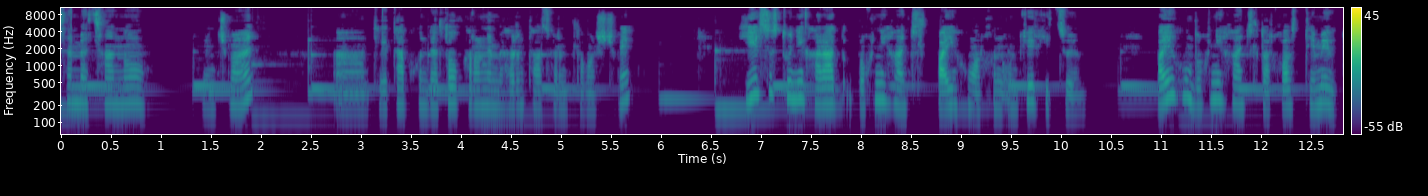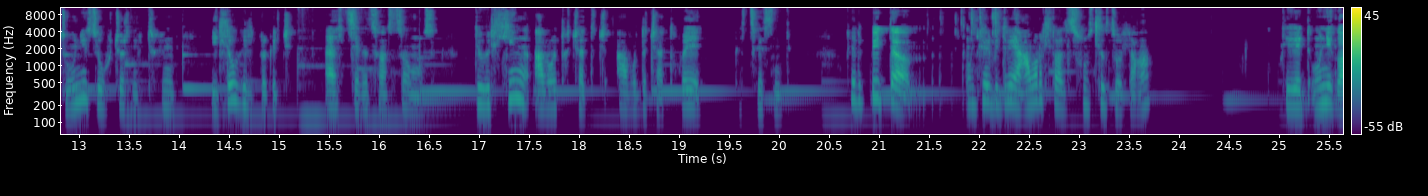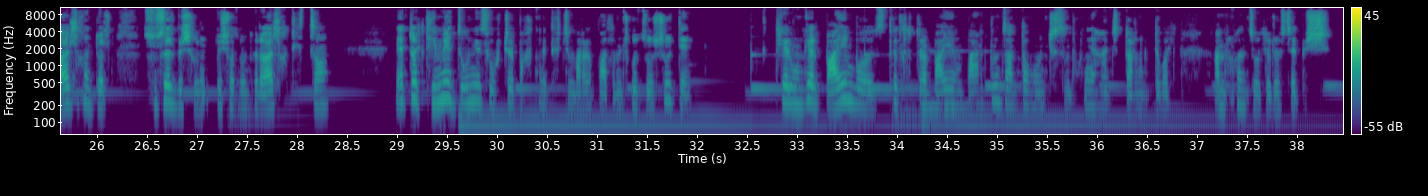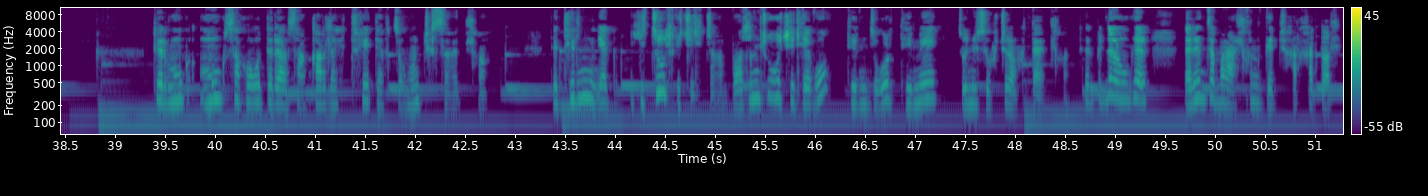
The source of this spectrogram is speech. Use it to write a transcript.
Сайн байцгаана уу? Энд маань аа тэгээ та бүхэндээ Луг 18:25-аас 27 уншиж байна. Есүс түүнийг хараад Бурхны хаанчлалд баян хүн орох нь үнэхээр хэцүү юм. Баян хүн Бурхны хаанчлалд орохоос тэмээ зүүнний зөвчөр нэвтрэх нь илүү хэлбэр гэж айлцыг нь сонссон хүмүүс тэгвэл хэн аврагдах чадж аврагдаж чадах вэ гэцгээсэнд. Тэр бид үнэхээр бидний аврал бол сүнслэг зүйл байгаа. Тэгээд үнийг ойлгохын тулд сүнсээр биш биш бол үнэхээр ойлгоход хэцүү Яг бол тэмээ зүүнний сүвчээр багтна гэдэг чинь бараг боломжгүй зүйл шүү дээ. Тэгэхээр үнэхээр баян буу сэтгэл дотор баян бардам зантай хүн ч гэсэн бүхний ханж дорно гэдэг бол амархан зүйл өрөөсөө биш. Тэгэхээр мөнгө санхуу дээр бас анхаарлаа хэтэрхий тавьсан хүн ч гэсэн адилхан. Тэгээ тэр нь яг хизүүл гэж хэлж байгаа. Боломжгүй гэж хэлээгүй. Тэр нь зүгээр тэмээ зүүнний сүвчээр огтой адилхан. Тэгэхээр бид нар үнэхээр нарийн замаар алхна гэж харахад бол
